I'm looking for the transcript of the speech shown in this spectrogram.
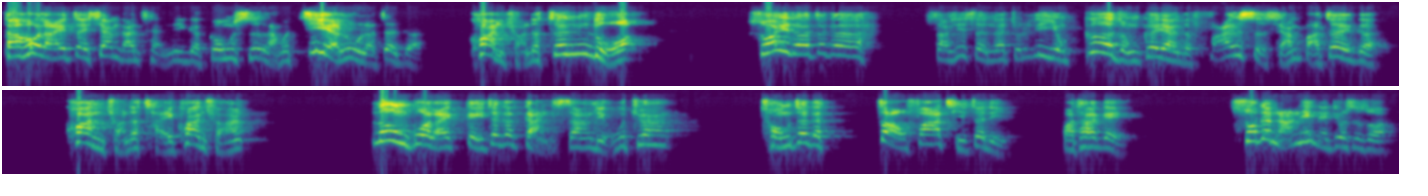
他后来在香港成立一个公司，然后介入了这个矿权的争夺，所以呢，这个陕西省呢就利用各种各样的方式，想把这个矿权的采矿权。弄过来给这个港商刘娟，从这个赵发起这里把他给说的难听点，就是说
